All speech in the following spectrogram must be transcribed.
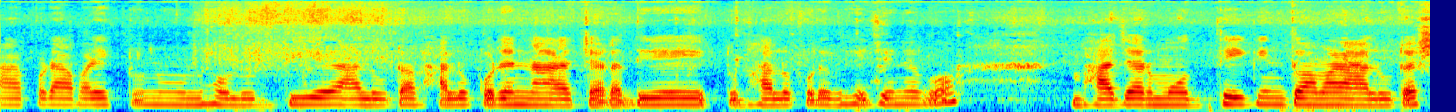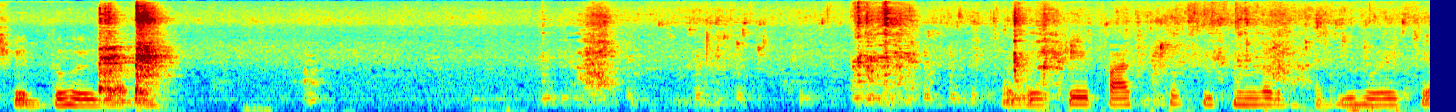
তারপরে আবার একটু নুন, হলুদ দিয়ে আলুটা ভালো করে নাড়াচাড়া দিয়ে একটু ভালো করে ভেজে নেব। ভাজার মধ্যেই কিন্তু আমার আলুটা সেদ্ধ হয়ে যাবে। দেখতেই পাচ্ছ কি সুন্দর ভাজি হয়েছে।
